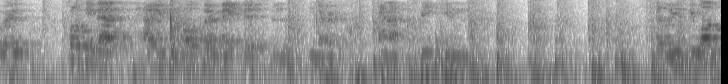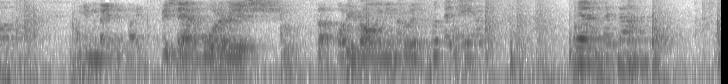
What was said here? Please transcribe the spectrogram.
We're talking about how you can also make this as, you know, kind of big and silly as you want. You can make it like fish out of water-ish, start body rolling into it. Put their knee up Yeah. like that. So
